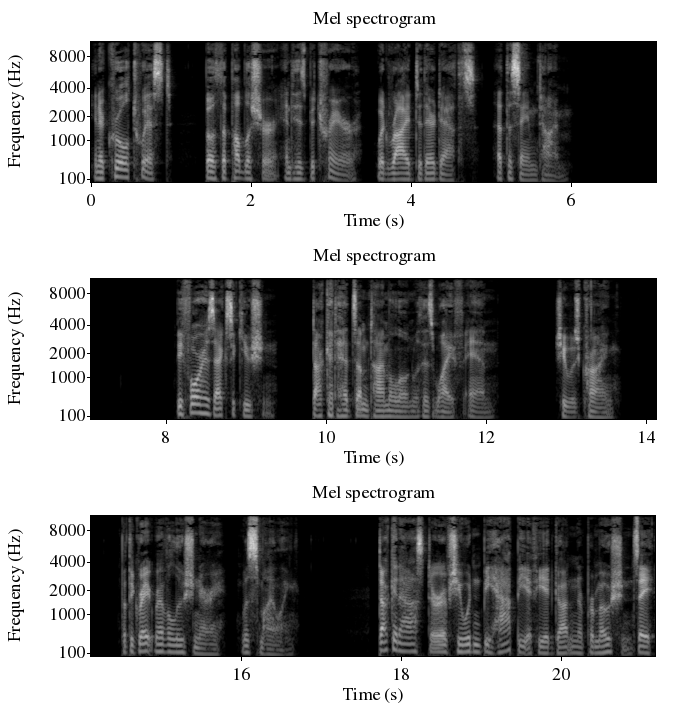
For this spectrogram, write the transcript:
In a cruel twist, both the publisher and his betrayer would ride to their deaths at the same time. Before his execution, Duckett had some time alone with his wife, Anne. She was crying, but the great revolutionary was smiling. Duckett asked her if she wouldn't be happy if he had gotten a promotion, say,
